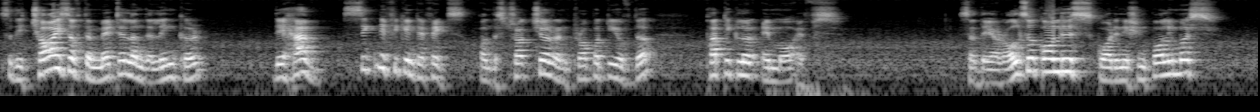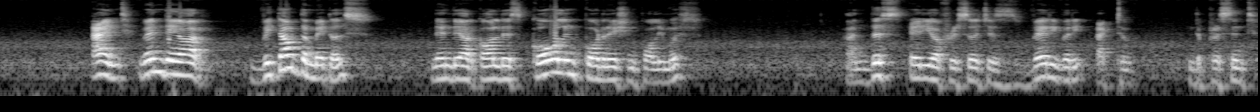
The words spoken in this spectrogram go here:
So the choice of the metal and the linker they have significant effects on the structure and property of the particular MOFs. So they are also called as coordination polymers and when they are without the metals then they are called as covalent coordination polymers and this area of research is very very active in the present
